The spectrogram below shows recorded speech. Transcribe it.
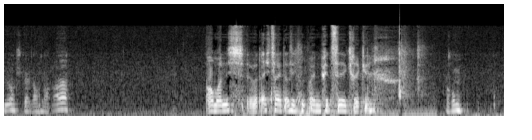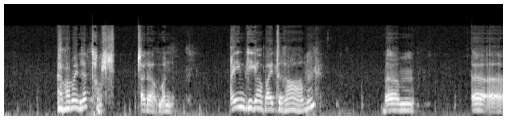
Ja, stellen auch noch. Ah, Oh man, ich wird echt Zeit, dass ich mit meinem PC kriege. warum? Ja, weil mein Laptop. Alter, man. 1 Gigabyte RAM. Ähm. Äh, äh,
